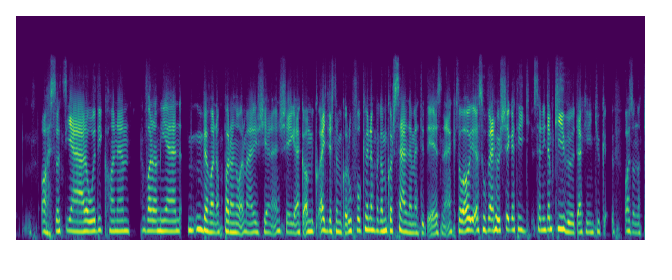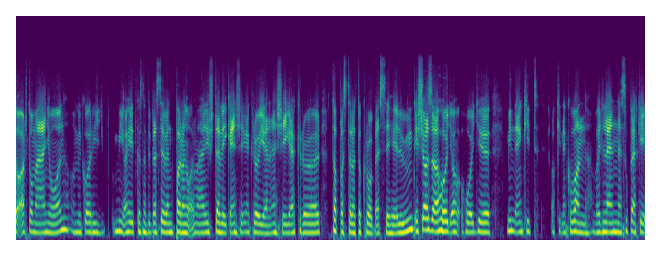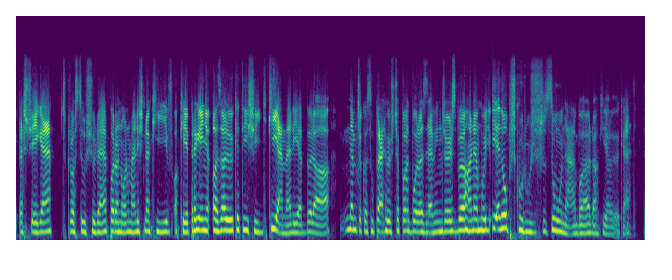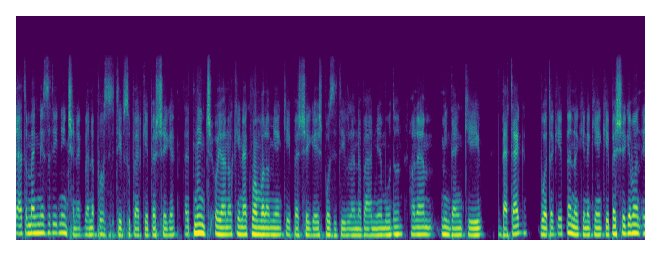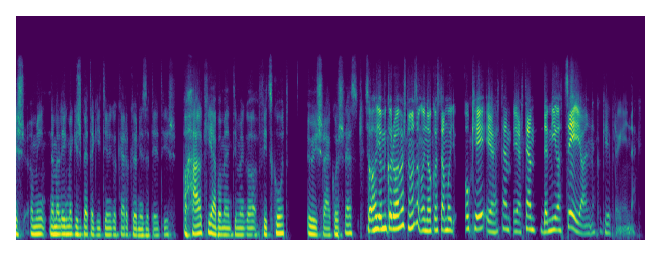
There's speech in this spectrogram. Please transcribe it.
asszociálódik, hanem valamilyen, miben vannak paranormális jelenségek, amikor, egyrészt amikor ufók jönnek, meg amikor szellemet idéznek. Szóval hogy a szuperhősséget így szerintem kívül tekintjük azon a tartományon, amikor így mi a hétköznapi beszélben paranormális tevékenységekről, jelenségekről, tapasztalatokról beszélünk, és azzal, hogy, hogy mindenkit akinek van, vagy lenne szuperképessége, csak rosszul sül el, paranormálisnak hív a képregény, azzal őket is így kiemeli ebből a, nem csak a szuperhős csapatból, az Avengersből, hanem hogy ilyen obskurus zónába rakja őket. Tehát ha megnézed, így nincsenek benne pozitív szuperképességek. Tehát nincs olyan, akinek van valamilyen képessége és pozitív lenne bármilyen módon, hanem mindenki beteg, voltak éppen, akinek ilyen képessége van, és ami nem elég meg is betegíti még akár a környezetét is. A Hulk hiába menti meg a fickót, ő is rákos lesz. Szóval, hogy amikor olvastam, azon gondolkoztam, hogy oké, okay, értem, értem, de mi a célja ennek a képregénynek?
